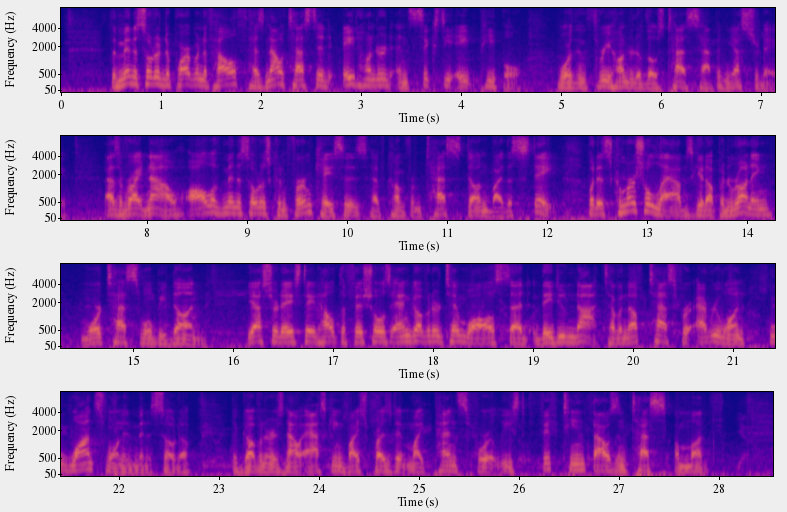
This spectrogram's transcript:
The Minnesota Department of Health has now tested 868 people. More than 300 of those tests happened yesterday. As of right now, all of Minnesota's confirmed cases have come from tests done by the state. But as commercial labs get up and running, more tests will be done. Yesterday, state health officials and Governor Tim Walz said they do not have enough tests for everyone who wants one in Minnesota. The governor is now asking Vice President Mike Pence for at least 15,000 tests a month.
